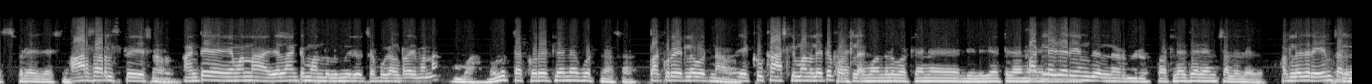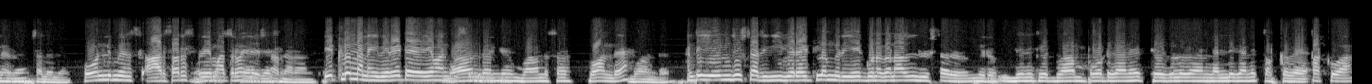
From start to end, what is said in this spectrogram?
స్ప్రే చేసిన. ఆరు సార్లు స్ప్రే చేసినారు. అంటే ఏమన్నా ఎలాంటి మందులు మీరు చెప్పగలరా ఏమన్నా? మామూలు తక్కువ రేట్లోనే కొట్టినా సార్. తక్కువ రేట్లో కొట్టినారు ఎక్కువ కాస్ట్లీ మందులు అయితే కొట్టలేదు మందులు కొట్లనే డెలిగేట్ గానీ ఫర్టిలైజర్ ఏం చల్లినారు మీరు? ఫర్టిలైజర్ ఏం చల్లలేదు. ఫర్టిలైజర్ ఏం చల్లలేదు. ఏం చల్లలేదు. ఓన్లీ మీరు ఆరు సార్లు స్ప్రే మాత్రమే. ఎట్లుందన్న ఈ వెరైటీ ఏమనిపిస్తుంది బాగుంది సార్. బాగుందా? బాగుంది. అంటే ఏం చూసినారు? ఈ వెరైటీలో మీరు ఏ గుణగణాలు చూసినారు మీరు? దీనికి దోమ పోటు గానీ తెగులు గానీ నల్లి గానీ తక్కువే. తక్కువ.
